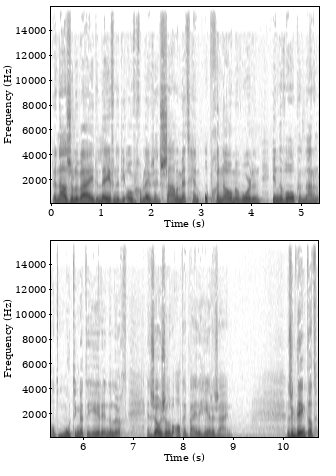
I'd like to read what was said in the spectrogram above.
Daarna zullen wij, de levenden die overgebleven zijn, samen met Hem opgenomen worden in de wolken naar een ontmoeting met de Heer in de lucht. En zo zullen we altijd bij de Heer zijn. Dus ik denk dat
